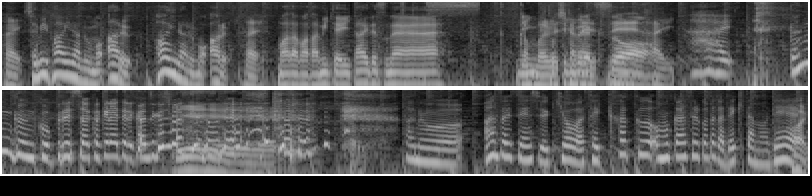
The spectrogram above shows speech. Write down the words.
はい、セミファイナルもある。ファイナルもある。はい、まだまだ見ていたいですね。頑張るしかないですね。はい。はい。ガンガンこうプレッシャーかけられてる感じがしますけどね。え。あの安西選手今日はせっかくお迎えすることができたので、はい。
